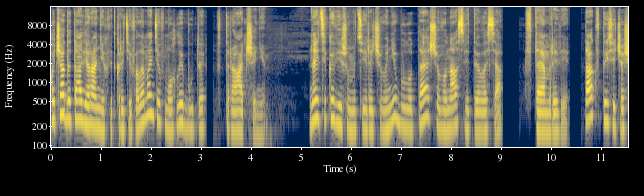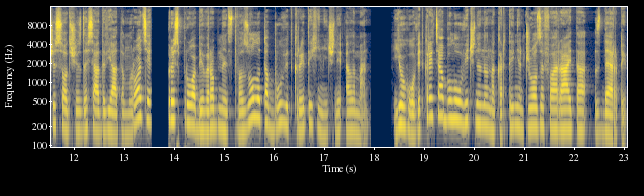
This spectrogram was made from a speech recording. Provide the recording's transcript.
хоча деталі ранніх відкриттів елементів могли бути втрачені. Найцікавішим у цій речовині було те, що вона світилася в темряві. Так, в 1669 році при спробі виробництва золота був відкритий хімічний елемент. Його відкриття було увічнено на картині Джозефа Райта з Дербі.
